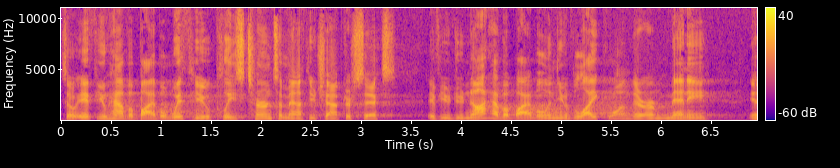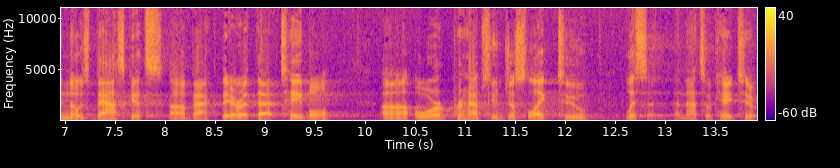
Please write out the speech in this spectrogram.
So if you have a Bible with you, please turn to Matthew chapter 6. If you do not have a Bible and you'd like one, there are many in those baskets uh, back there at that table. Uh, or perhaps you'd just like to listen, and that's okay too.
